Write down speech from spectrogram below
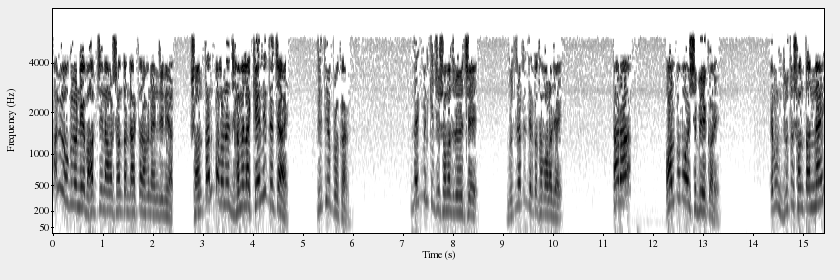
আমি ওগুলো নিয়ে ভাবছি না, আমার সন্তান ডাক্তার হবে না, ইঞ্জিনিয়ার। সন্তান পালনের ঝামেলা কে নিতে চায়? তৃতীয় প্রকার। দেখবেন কিছু সমাজ রয়েছে, গুজরাটিদের কথা বলা যায়, তারা অল্প বয়সে বিয়ে করে এবং দ্রুত সন্তান নেয়।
